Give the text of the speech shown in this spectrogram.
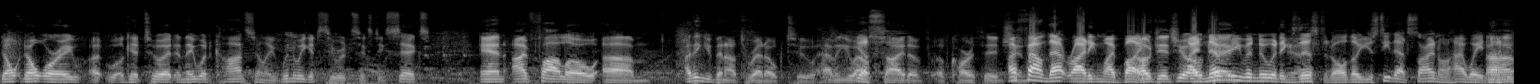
don't don't worry, uh, we'll get to it. And they would constantly, when do we get to see Route 66? And I follow. Um, I think you've been out to Red Oak too, haven't you? Yes. Outside of, of Carthage. I found that riding my bike. Oh, did you? I never even knew it existed, although you see that sign on Highway Uh-huh.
